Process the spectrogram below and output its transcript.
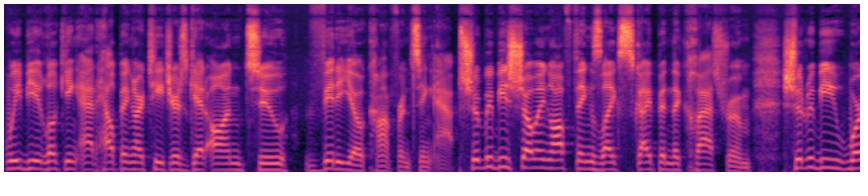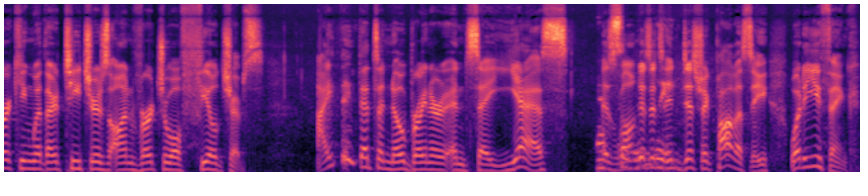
we be looking at helping our teachers get onto video conferencing apps? Should we be showing off things like Skype in the classroom? Should we be working with our teachers on virtual field trips? I think that's a no brainer and say yes. As long as it's in district policy. What do you think?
